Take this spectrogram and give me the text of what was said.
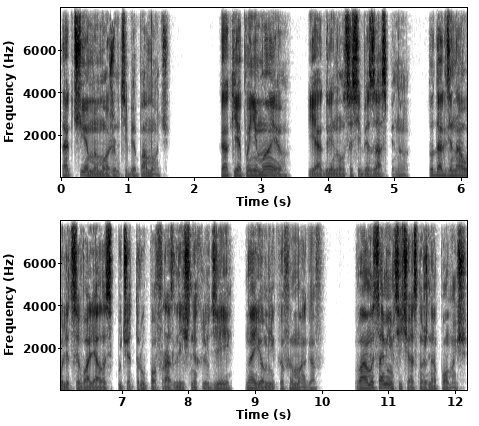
Так чем мы можем тебе помочь? Как я понимаю, я оглянулся себе за спину, туда, где на улице валялась куча трупов различных людей, наемников и магов. Вам и самим сейчас нужна помощь.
